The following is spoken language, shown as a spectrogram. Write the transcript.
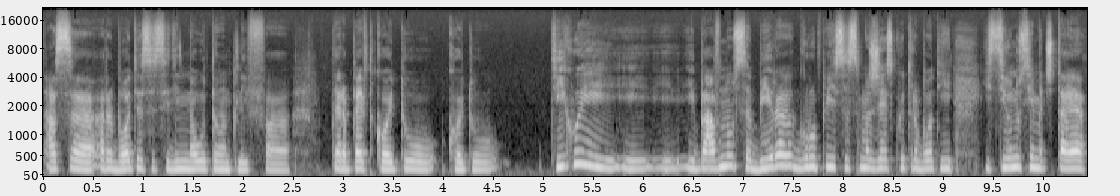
Аз работя с един много талантлив а, терапевт, който, който тихо и, и, и, и бавно събира групи с мъже, с които работи и силно си мечтая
